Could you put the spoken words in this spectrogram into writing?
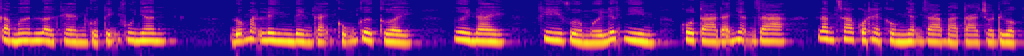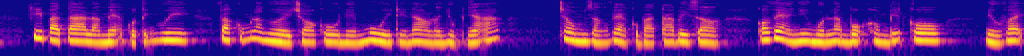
Cảm ơn lời khen của tĩnh phu nhân. Đỗ Mạn Linh bên cạnh cũng cười cười. Người này, khi vừa mới liếc nhìn, cô ta đã nhận ra, làm sao có thể không nhận ra bà ta cho được, khi bà ta là mẹ của Tĩnh Huy và cũng là người cho cô nếm mùi thế nào là nhục nhã. Trông dáng vẻ của bà ta bây giờ có vẻ như muốn làm bộ không biết cô. Nếu vậy,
